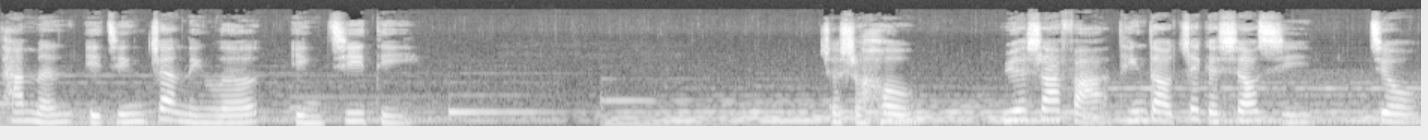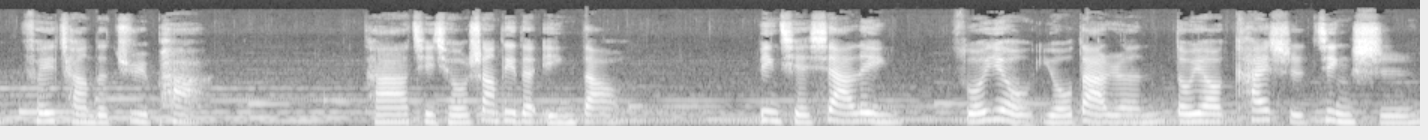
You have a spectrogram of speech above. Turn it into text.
他们已经占领了隐基底。这时候，约沙法听到这个消息，就非常的惧怕。他祈求上帝的引导，并且下令所有犹大人都要开始进食。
